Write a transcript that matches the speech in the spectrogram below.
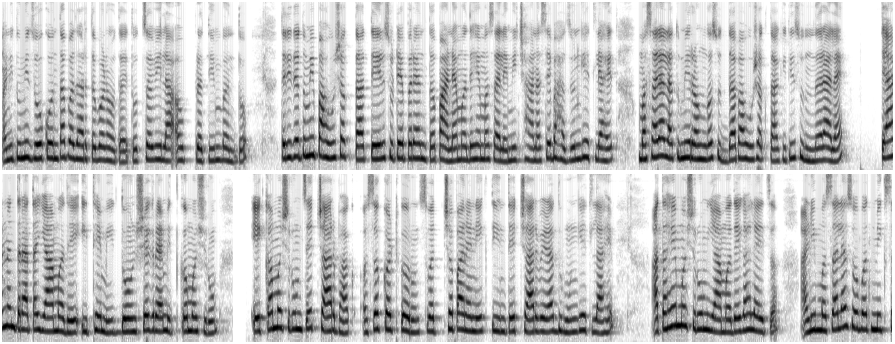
आणि तुम्ही जो कोणता पदार्थ बनवताय तो चवीला अप्रतिम बनतो. तर इथे तुम्ही पाहू शकता तेल सुटेपर्यंत पाण्यामध्ये हे मसाले मी छान असे भाजून घेतले आहेत. मसाल्याला तुम्ही रंगसुद्धा पाहू शकता किती सुंदर आला आहे त्यानंतर आता यामध्ये इथे मी दोनशे ग्रॅम इतकं मशरूम एका मशरूमचे चार भाग असं कट करून स्वच्छ पाण्याने एक तीन ते चार वेळा धुवून घेतलं आहे. आता हे मशरूम यामध्ये घालायचं आणि मसाल्यासोबत मिक्स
